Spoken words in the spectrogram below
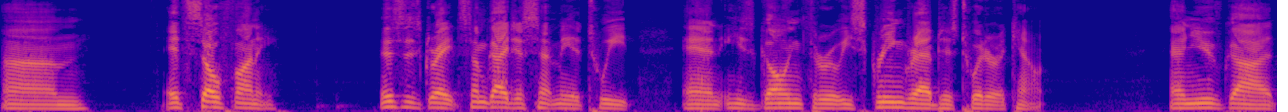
Um, it's so funny. This is great. Some guy just sent me a tweet, and he's going through. He screen grabbed his Twitter account, and you've got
